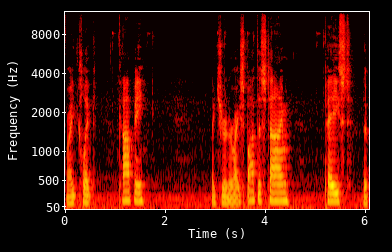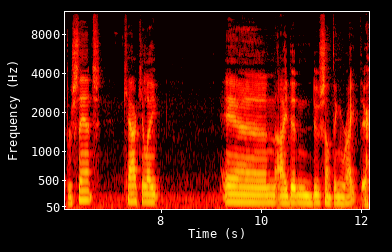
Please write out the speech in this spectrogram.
right click, copy, make sure in the right spot this time, paste the percent, calculate, and I didn't do something right there.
